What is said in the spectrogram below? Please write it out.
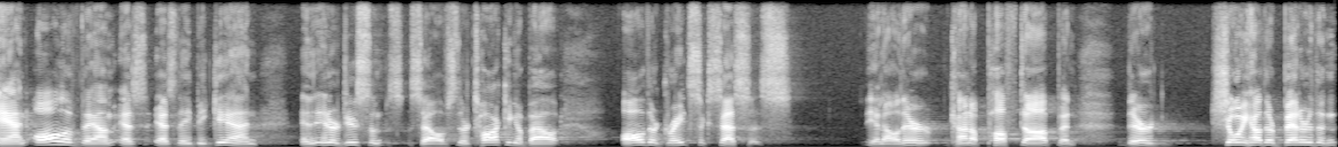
And all of them, as, as they begin and introduce themselves, they're talking about all their great successes. You know, they're kind of puffed up and they're showing how they're better than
